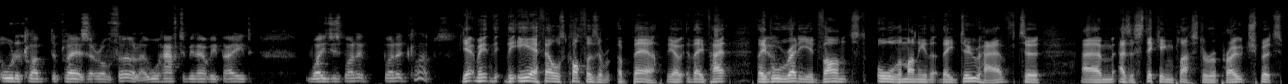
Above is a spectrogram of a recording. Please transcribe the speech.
all the club the players that are on furlough will have to be now be paid wages by the by the clubs. Yeah, I mean the, the EFL's coffers are, are, bare. You know, they've had they've yeah. already advanced all the money that they do have to um, as a sticking plaster approach, but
